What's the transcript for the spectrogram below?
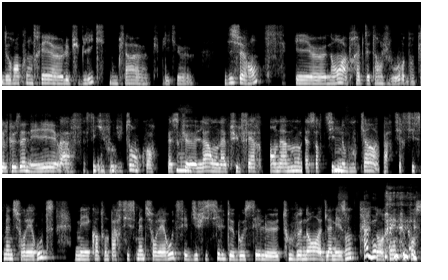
de rencontrer le public. Donc là, public différent. Et euh, non, après peut-être un jour, dans quelques années. Bah, c'est qu'il faut du temps, quoi. Parce que là, on a pu le faire en amont de la sortie de nos mm. bouquins, partir six semaines sur les routes. Mais quand on part six semaines sur les routes, c'est difficile de bosser le tout venant de la maison. Ah bon Donc, rien que pour...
